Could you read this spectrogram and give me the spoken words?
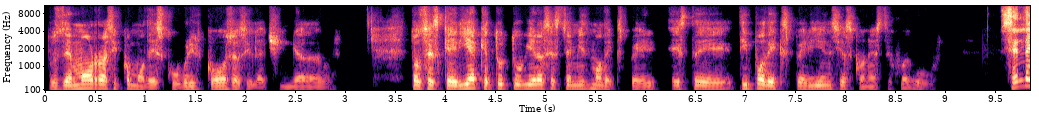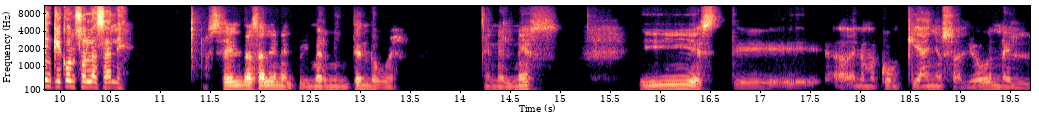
pues de morro, así como descubrir cosas y la chingada, güey. Entonces quería que tú tuvieras este mismo de este tipo de experiencias con este juego, güey. ¿Zelda en qué consola sale? Zelda sale en el primer Nintendo, güey. En el NES. Y este, no me acuerdo qué año salió, en el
